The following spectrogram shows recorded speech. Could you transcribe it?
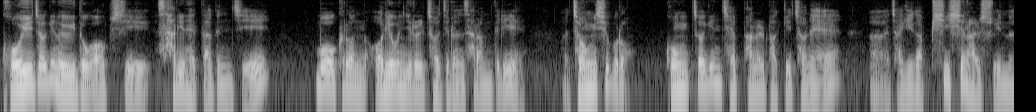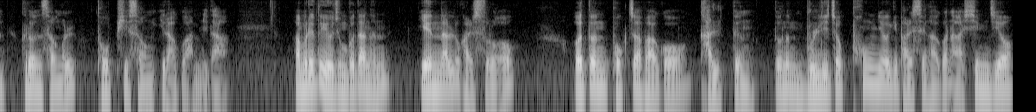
고의적인 의도가 없이 살인했다든지 뭐 그런 어려운 일을 저지른 사람들이 정식으로 공적인 재판을 받기 전에 어, 자기가 피신할 수 있는 그런 성을 도피성이라고 합니다. 아무래도 요즘보다는 옛날로 갈수록 어떤 복잡하고 갈등 또는 물리적 폭력이 발생하거나 심지어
